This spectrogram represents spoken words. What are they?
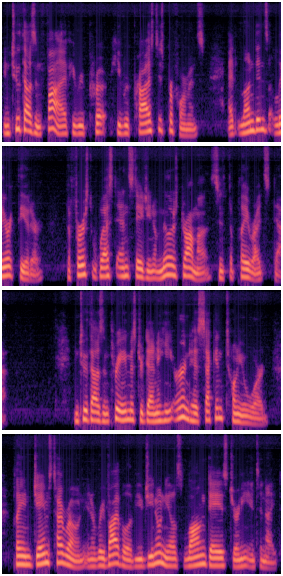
In 2005, he, repri- he reprised his performance at London's Lyric Theatre, the first West End staging of Miller's drama since the playwright's death. In 2003, Mr. Dennehy earned his second Tony Award, playing James Tyrone in a revival of Eugene O'Neill's Long Day's Journey into Night,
